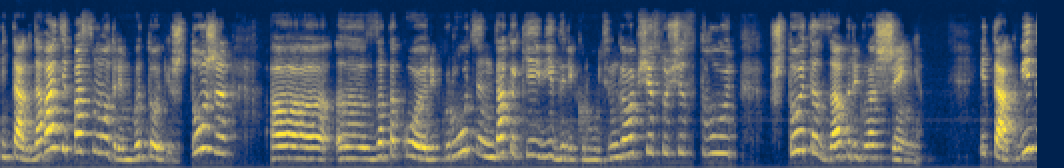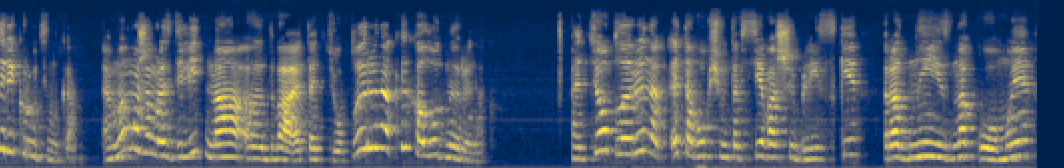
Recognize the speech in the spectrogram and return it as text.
Итак, давайте посмотрим в итоге, что же за такой рекрутинг, да, какие виды рекрутинга вообще существуют, что это за приглашение. Итак, виды рекрутинга мы можем разделить на два. Это теплый рынок и холодный рынок. Теплый рынок – это, в общем-то, все ваши близкие, родные, знакомые,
